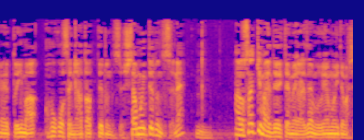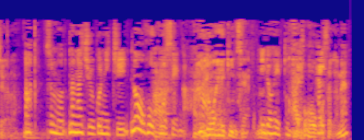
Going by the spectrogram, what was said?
えっと今方向線に当たってるんですよ下向いてるんですよね。あのさっきまで出てきた銘柄全部上向いてましたから。あ、その七十五日の方向線が、はい、移動平均線。移動平均線。方向線がね。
